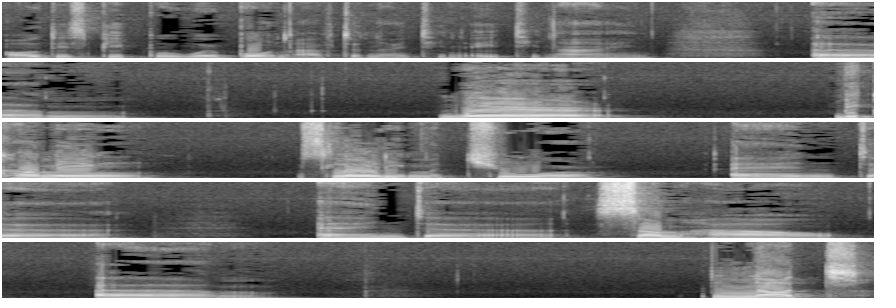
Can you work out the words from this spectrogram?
all these people were born after 1989, um, were becoming slowly mature and uh, and uh, somehow um, not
